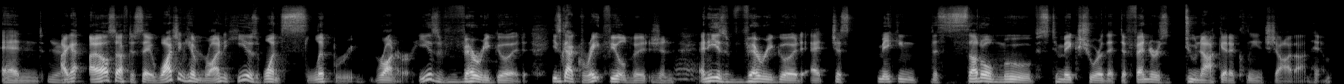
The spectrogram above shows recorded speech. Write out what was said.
And yeah. I got I also have to say, watching him run, he is one slippery runner. He is very good. He's got great field vision, oh. and he is very good at just making the subtle moves to make sure that defenders do not get a clean shot on him.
